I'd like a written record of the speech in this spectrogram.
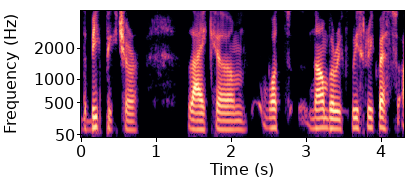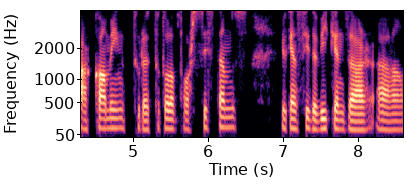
the big picture, like um, what number of requests are coming to the total of our systems, you can see the weekends are uh,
